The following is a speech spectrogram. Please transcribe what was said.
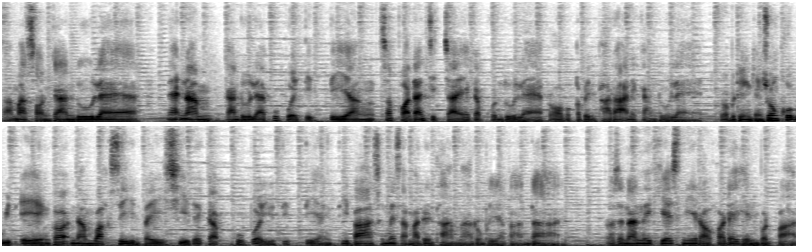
สามารถสอนการดูแล แนะนำการดูแลผู้ป่วยติดเตียงซัพพอร์ตด้านจิตใจให้กับคนดูแล เพราะว่าก็เป็นภาระในการดูแลรวมไปถึงอย่างช่วงโควิดเองก็นำวัคซีนไปฉีดให้กับผู้ป่วยอยู่ติดเตียงที่บ้านซึ่งไม่สามารถเดินทางมาโรงพยาบาลได้ เพราะฉะนั้นในเคสนี้เราก็ได้เห็นบทบาท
